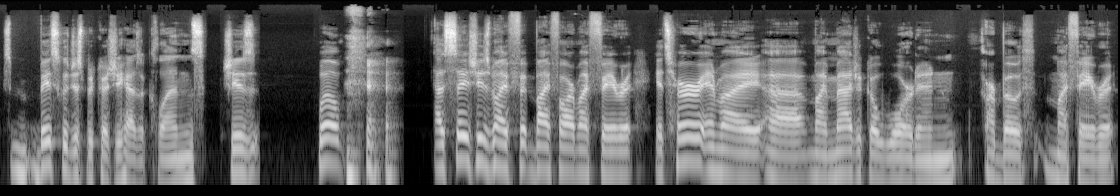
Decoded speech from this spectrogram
It's basically just because she has a cleanse. She is, well. I say she's my by far my favorite. It's her and my uh, my Magicka Warden are both my favorite.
